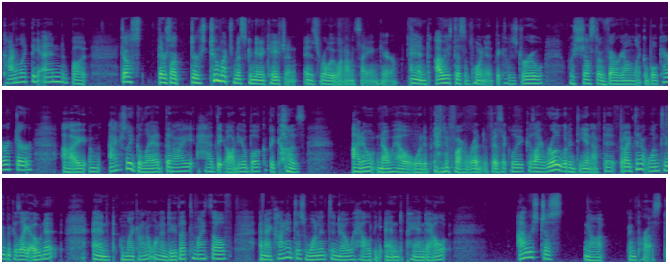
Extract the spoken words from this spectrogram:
kind of like the end, but just there's a there's too much miscommunication is really what I'm saying here. And I was disappointed because Drew was just a very unlikable character. I am actually glad that I had the audiobook because I don't know how it would have been if I read it physically because I really would have DNF'd it, but I didn't want to because I own it. And I'm like, I don't want to do that to myself. And I kind of just wanted to know how the end panned out. I was just not impressed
